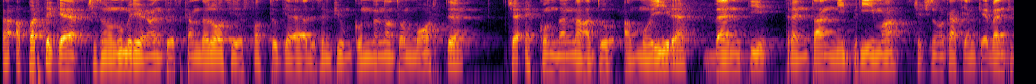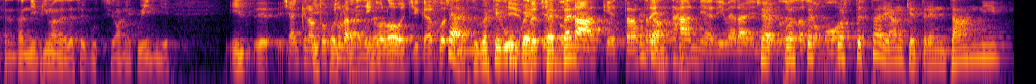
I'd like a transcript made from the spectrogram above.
a a parte che ci sono numeri veramente scandalosi del fatto che ad esempio un condannato a morte, cioè è condannato a morire 20-30 anni prima, cioè ci sono casi anche 20-30 anni prima dell'esecuzione, quindi il, eh, C'è anche una il tortura colpevole- psicologica. Certo, perché Sì, comunque il soggetto per ben- sa che tra 30 Esatto. anni arriverà il Cioè, giorno può, della aspe- sua può morte. aspettare anche 30 anni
